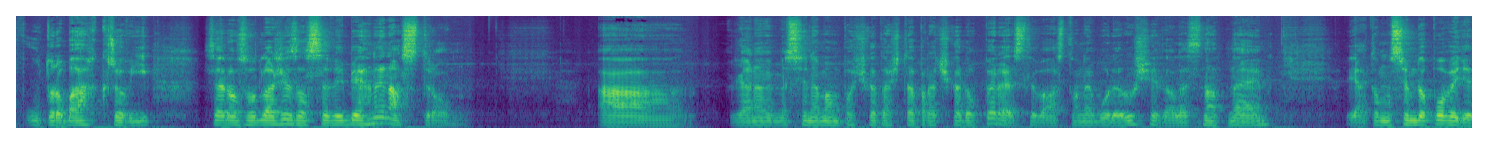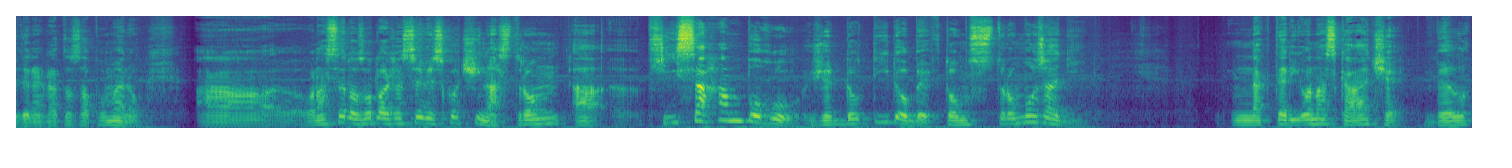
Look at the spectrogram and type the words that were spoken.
v útrobách křoví se rozhodla, že zase vyběhne na strom. A já nevím, jestli nemám počkat, až ta pračka dopere, jestli vás to nebude rušit, ale snad ne. Já to musím dopovědět, jinak na to zapomenu. A ona se rozhodla, že si vyskočí na strom a přísahám Bohu, že do té doby v tom stromořadí, na který ona skáče, byl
